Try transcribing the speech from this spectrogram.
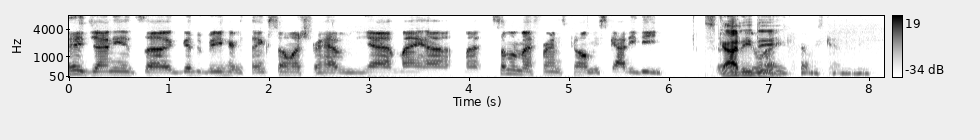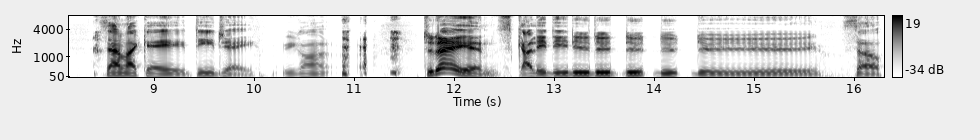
hey, Johnny, it's uh, good to be here. Thanks so much for having me. Yeah, my uh, my some of my friends call me Scotty D. Scotty D. Scotty D. Sound like a DJ. You're going today in Scotty D D D D D D. So,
